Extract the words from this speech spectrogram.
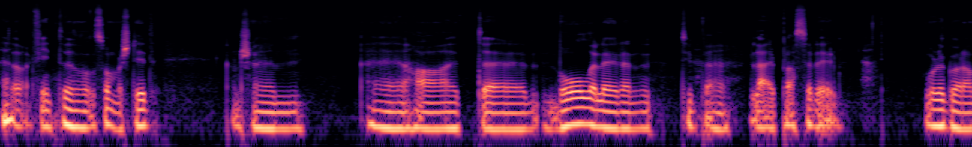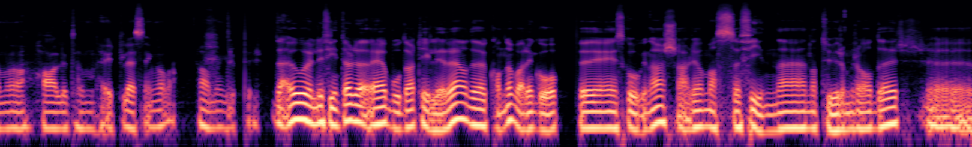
Det hadde vært fint sommerstid. Kanskje mm, eh, ha et eh, bål eller en type leirplass, eller hvor det går an å ha litt sånn høytlesning òg, da. Ha med grupper. Det er jo veldig fint her. Jeg har bodd her tidligere, og det kan jo bare gå opp i skogen her, så er det jo masse fine naturområder. eh,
